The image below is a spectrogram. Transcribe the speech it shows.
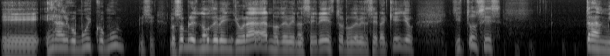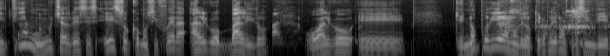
era algo muy común. Los hombres no deben llorar, no deben hacer esto, no deben hacer aquello. Y entonces transmitimos muchas veces eso como si fuera algo válido o algo eh, que no pudiéramos, de lo que no pudiéramos prescindir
